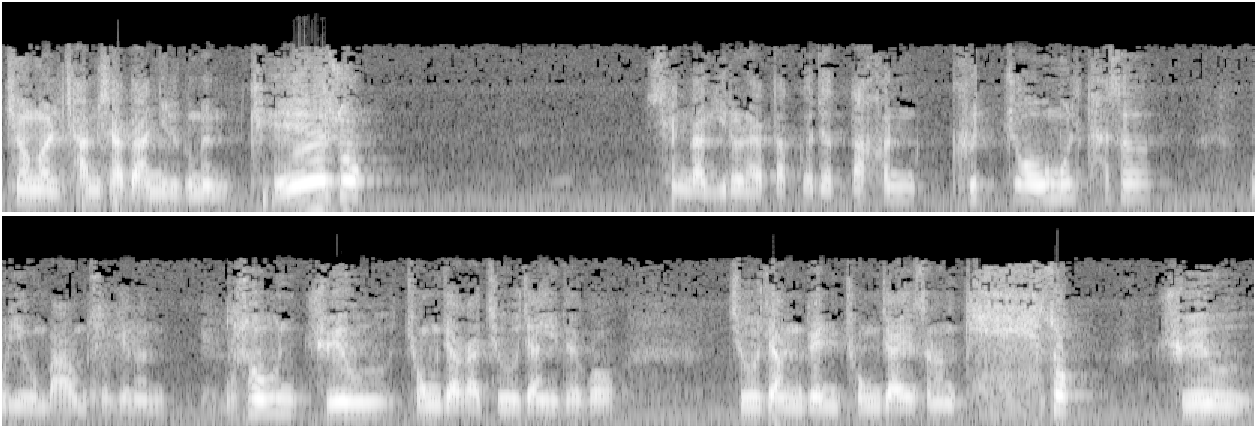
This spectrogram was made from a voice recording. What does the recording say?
경을 잠시라도 안 읽으면 계속 생각이 일어났다 꺼졌다 한 그 쪼음을 타서 우리의 마음 속에는 무서운 죄의 종자가 저장이 되고 저장된 종자에서는 계속 죄의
